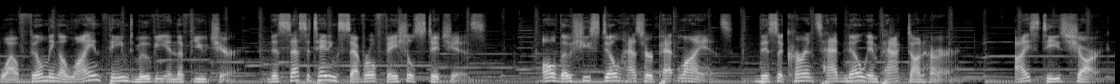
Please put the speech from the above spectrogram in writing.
while filming a lion-themed movie in the future, necessitating several facial stitches. Although she still has her pet lions, this occurrence had no impact on her. Ice-T's Shark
